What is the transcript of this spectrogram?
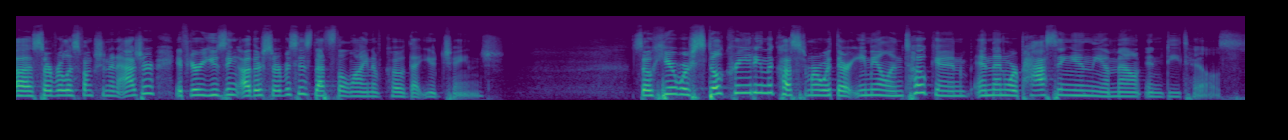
a serverless function in Azure. If you're using other services, that's the line of code that you'd change. So here we're still creating the customer with their email and token, and then we're passing in the amount and details.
